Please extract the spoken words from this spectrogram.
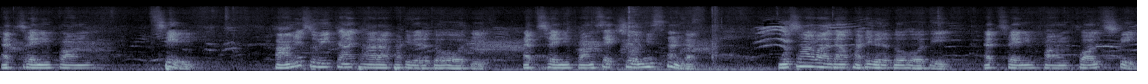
abstaining from stealing. Kamesu vichachara pativirato hoti, abstaining from sexual misconduct. Musavada pativirato hoti, abstaining from false speech.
